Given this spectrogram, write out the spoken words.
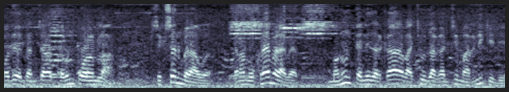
मध्ये त्यांच्या तरुण पोरांना शिक्षण मिळावं त्यांना नोकऱ्या मिळाव्यात. म्हणून त्यांनी जर का राखीव जागांची मागणी केली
